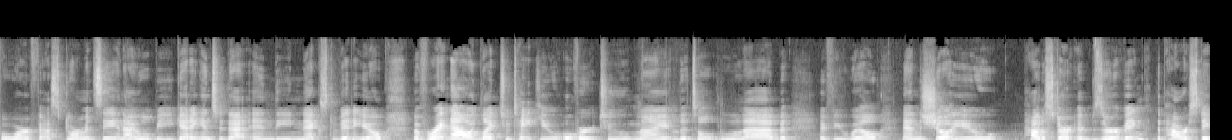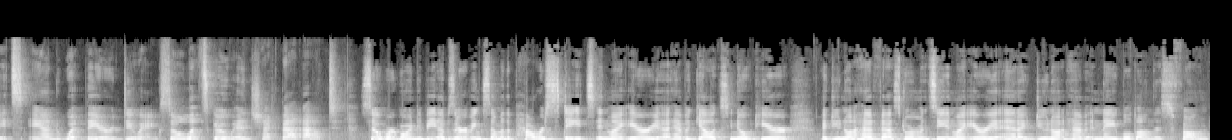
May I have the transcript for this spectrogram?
for fast dormancy, and I will be getting into that in the next video. But for right now, I'd like to take you over to my little lab, if you will, and show you how to start observing the power states and what they are doing. So let's go and check that out. So we're going to be observing some of the power states in my area. I have a Galaxy Note here. I do not have fast dormancy in my area and I do not have it enabled on this phone.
